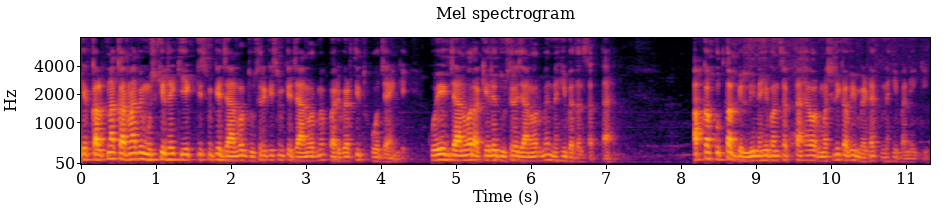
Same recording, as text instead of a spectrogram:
यह कल्पना करना भी मुश्किल है कि एक किस्म के जानवर दूसरे किस्म के जानवर में परिवर्तित हो जाएँगे। कोई एक जानवर अकेले दूसरे जानवर में नहीं बदल सकता है। आपका कुत्ता बिल्ली नहीं बन सकता है और मछली कभी मेढक नहीं बनेगी।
